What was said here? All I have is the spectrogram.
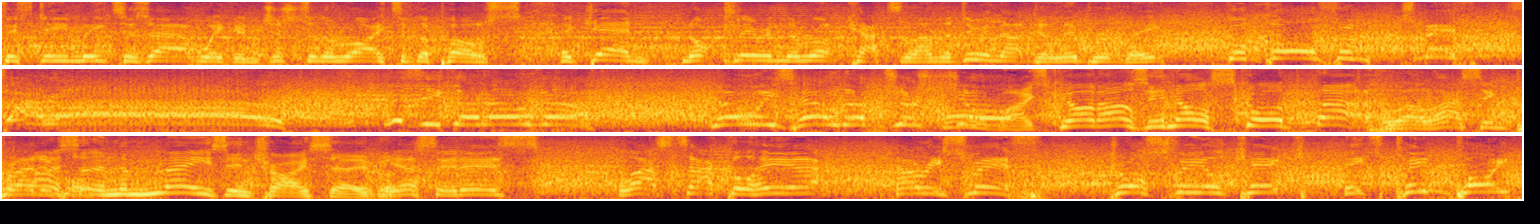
15 metres out, Wigan, just to the right of the posts. Again, not clearing the ruck, Catalan. They're doing that deliberately. Good ball from Smith. Farrell! Has he got over? No, he's held up just oh short. Oh my God, how's he not scored that? Well, that's incredible. That's an amazing try saver. Yes, it is. Last tackle here. Harry Smith. Crossfield kick. It's pinpoint.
